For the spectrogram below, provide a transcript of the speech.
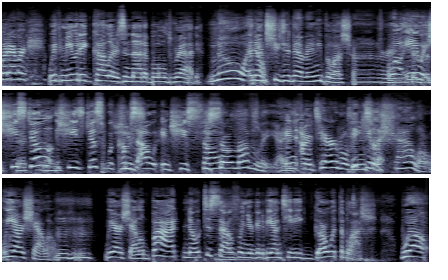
Whatever, with muted colors and not a bold red. No, and No. then she didn't have any blush on or Well, anyway, she's still, she's just what comes She's- out, and she's so, She's so lovely. I and feel terrible being so shallow. We are shallow. Mm-hmm. We are shallow. But note to self when you're going to be on TV, go with the blush. Well,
